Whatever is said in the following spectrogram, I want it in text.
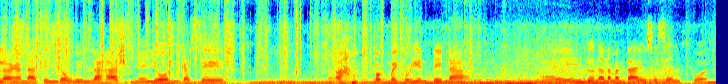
kailangan natin gawin lahat ngayon kasi ah, pag may kuryente na ay doon na naman tayo sa cellphone.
